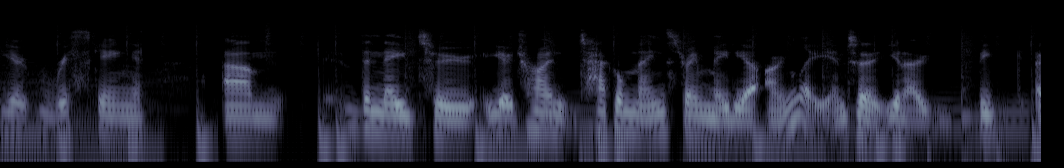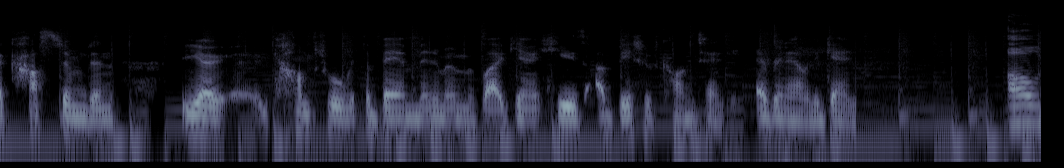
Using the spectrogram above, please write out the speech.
you're risking um, the need to you know, try and tackle mainstream media only and to you know be accustomed and you know comfortable with the bare minimum of like you know here's a bit of content every now and again. Oh,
